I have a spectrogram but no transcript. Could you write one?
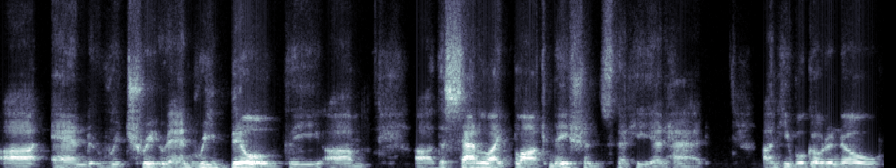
uh, and retreat and rebuild the um, uh, the satellite bloc nations that he had had, and he will go to no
